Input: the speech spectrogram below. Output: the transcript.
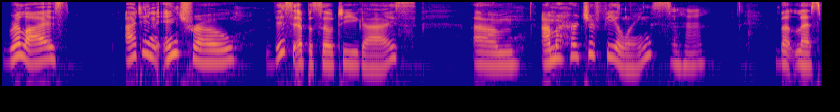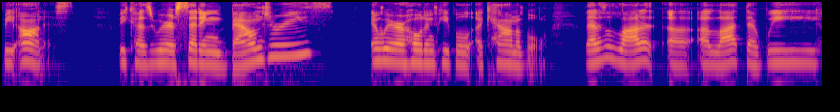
realized I didn't intro this episode to you guys. Um, I'm gonna hurt your feelings, but let's be honest, because we are setting boundaries and we are holding people accountable. That is a lot of uh, a lot that we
